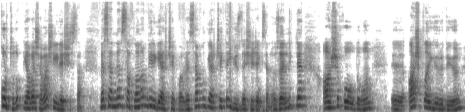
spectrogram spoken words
kurtulup yavaş yavaş iyileşirsen. Ve senden saklanan bir gerçek var ve sen bu gerçekle yüzleşeceksin. Özellikle aşık olduğun, e, aşkla yürüdüğün,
